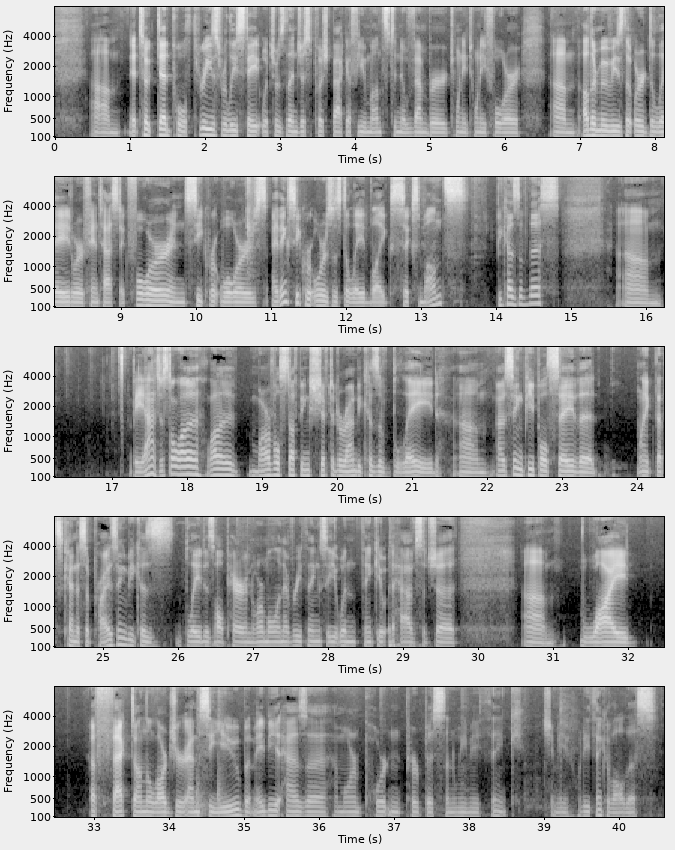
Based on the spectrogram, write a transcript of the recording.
Um, it took Deadpool 3's release date, which was then just pushed back a few months to November 2024. Um, other movies that were delayed were Fantastic Four and Secret Wars. I think Secret Wars was delayed like six months because of this. Um, but yeah, just a lot of a lot of Marvel stuff being shifted around because of Blade. Um, I was seeing people say that like that's kind of surprising because Blade is all paranormal and everything, so you wouldn't think it would have such a um, wide effect on the larger MCU, but maybe it has a, a more important purpose than we may think. Jimmy, what do you think of all this?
